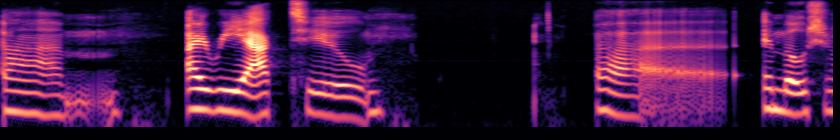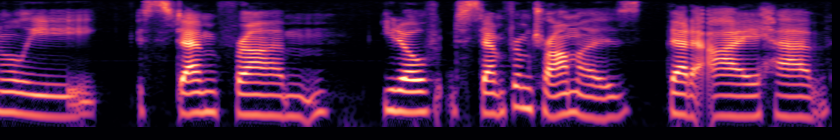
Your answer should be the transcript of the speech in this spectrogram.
um, I react to uh, emotionally stem from, you know, stem from traumas that I have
